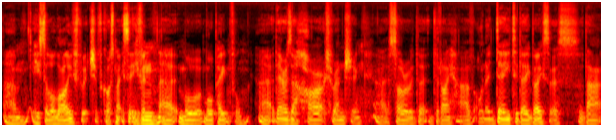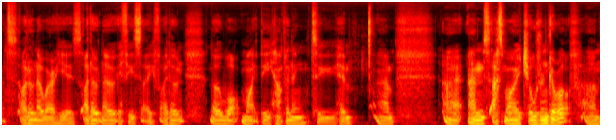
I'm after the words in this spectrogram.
Um, he's still alive, which of course makes it even uh, more more painful. Uh, there is a heart wrenching uh, sorrow that that I have on a day to day basis. That I don't know where he is. I don't know if he's safe. I don't know what might be happening to him. Um, uh, and as my children grow up, um,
